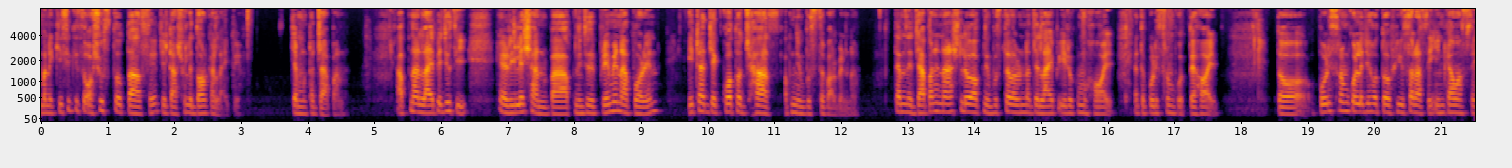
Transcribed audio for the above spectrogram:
মানে কিছু কিছু অসুস্থতা আছে যেটা আসলে দরকার লাইফে যেমনটা জাপান। আপনার লাইফে যদি রিলেশন বা আপনি যদি প্রেমে না পড়েন, এটার যে কত ঝাঁজ আপনি বুঝতে পারবেন না। তেমনি জাপানে না আসলেও আপনি বুঝতে পারবেন না যে লাইফ এরকম হয়, এত পরিশ্রম করতে হয়। তো পরিশ্রম করলে যেহেতু ফিউচার আছে ইনকাম আছে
